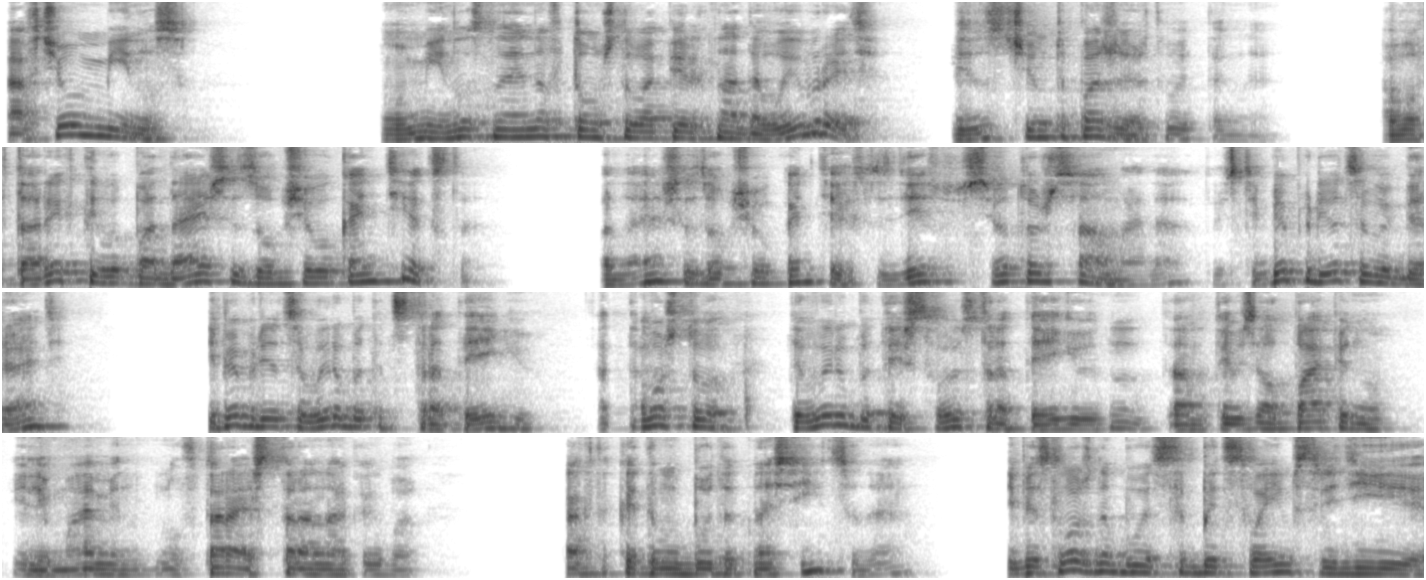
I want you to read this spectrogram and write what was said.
А в чем минус? Ну, минус, наверное, в том, что, во-первых, надо выбрать, придется чем-то пожертвовать тогда. А во-вторых, ты выпадаешь из общего контекста выпадаешь из общего контекста. Здесь все то же самое, да. То есть тебе придется выбирать, тебе придется выработать стратегию. От того, что ты выработаешь свою стратегию, ну, там, ты взял папину или мамину, ну, вторая сторона как бы как-то к этому будет относиться, да, тебе сложно будет быть своим среди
